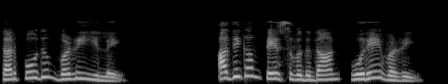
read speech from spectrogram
தற்போதும் வழி இல்லை. அதிகம் பேசுவதுதான் ஒரே வழி.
